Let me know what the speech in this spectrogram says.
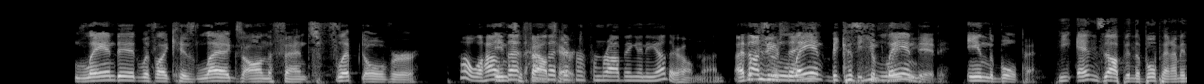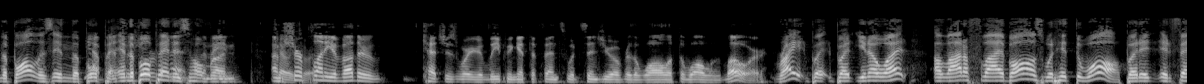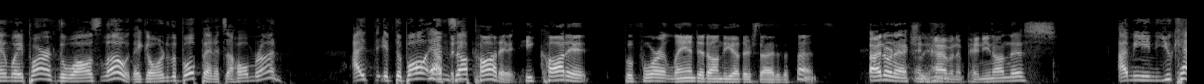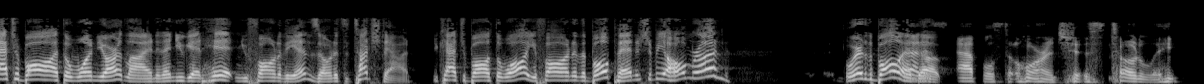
landed with like his legs on the fence, flipped over. Oh well, how's that? foul How's that territory. different from robbing any other home run? I thought Because you he land, he- because he he completely- landed in the bullpen. He ends up in the bullpen. I mean, the ball is in the bullpen, but it's and the short bullpen is home I run. mean, I'm sure plenty of other catches where you're leaping at the fence would send you over the wall if the wall was lower. Right, but but you know what? A lot of fly balls would hit the wall, but at, at Fenway Park, the wall is low. They go into the bullpen. It's a home run. I th- if the ball Yeah, ends but up, caught it. He caught it before it landed on the other side of the fence. I don't actually he- have an opinion on this. I mean, you catch a ball at the one yard line and then you get hit and you fall into the end zone. It's a touchdown. You catch a ball at the wall, you fall into the bullpen. It should be a home run. Where did the ball end That up? apples to oranges, totally.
